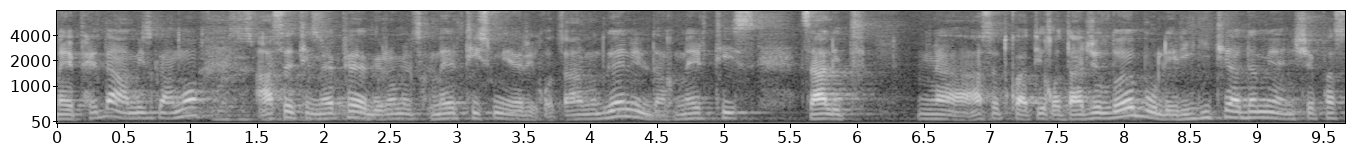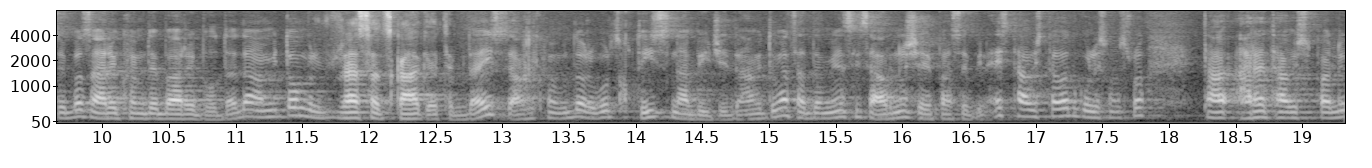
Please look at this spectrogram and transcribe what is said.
მეფე და ამის გამო ასეთი მეფეები რომელიც ღმერთის მიერ იყო წარმოდგენილი და ღმერთის ძალით ასე ვთქვათ, იყო დაჯილდოებული, რიგითი ადამიანის შეფასებას არ ექვემდებარებოდა და ამიტომ რასაც გააკეთებდა ის აღიქმებოდა როგორც ღვთის ნაბიჯი და ამიტომაც ადამიანს ის არ უნდა შეეფასებინა. ეს თავისთავად გულისხმობს, რომ არათავისუფალი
